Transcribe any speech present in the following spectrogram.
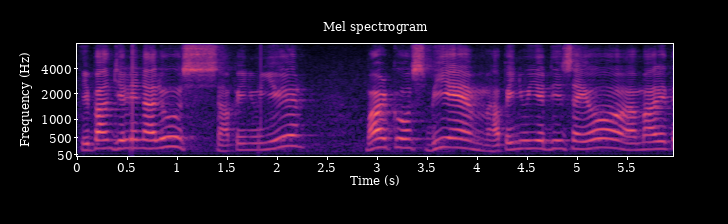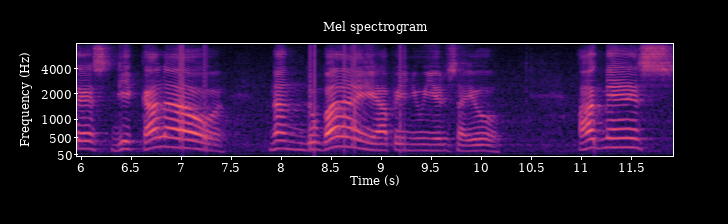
Evangelina Luz, Happy New Year. Marcos BM, Happy New Year din sa iyo. Marites Gikalaw, ng Dubai, Happy New Year sa iyo. Agnes,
